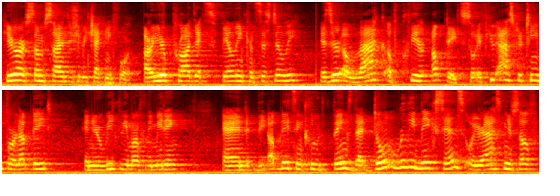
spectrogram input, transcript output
Here are some signs you should be checking for. Are your projects failing consistently? Is there a lack of clear updates? So, if you ask your team for an update in your weekly, monthly meeting, and the updates include things that don't really make sense, or you're asking yourself,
